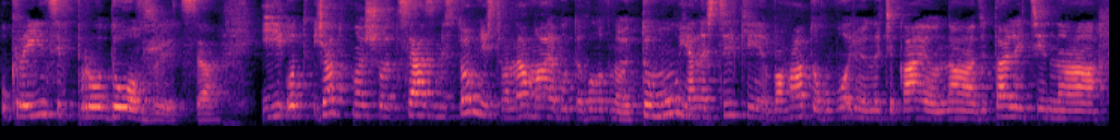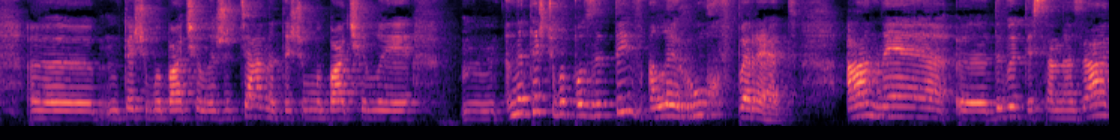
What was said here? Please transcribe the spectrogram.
українців продовжується. І от я думаю, що ця змістовність вона має бути головною. Тому я настільки багато говорю, натякаю на віталіті, на е, те, що ми бачили життя, на те, що ми бачили не те, щоб позитив, але рух вперед. А не е, дивитися назад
